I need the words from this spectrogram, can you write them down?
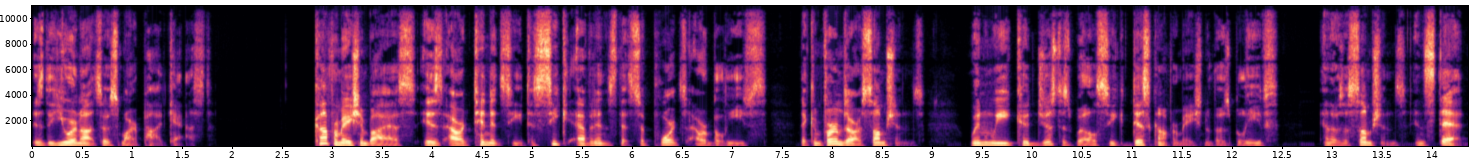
is the You Are Not So Smart podcast. Confirmation bias is our tendency to seek evidence that supports our beliefs, that confirms our assumptions, when we could just as well seek disconfirmation of those beliefs and those assumptions instead.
